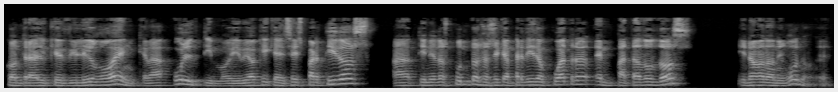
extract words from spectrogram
contra el que Villigoen, que va último, y veo aquí que en seis partidos ah, tiene dos puntos, así que ha perdido cuatro, empatado dos y no ha ganado ninguno. eh.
